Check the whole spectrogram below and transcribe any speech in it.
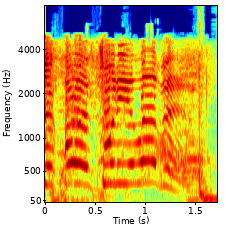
District 1, 2011.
